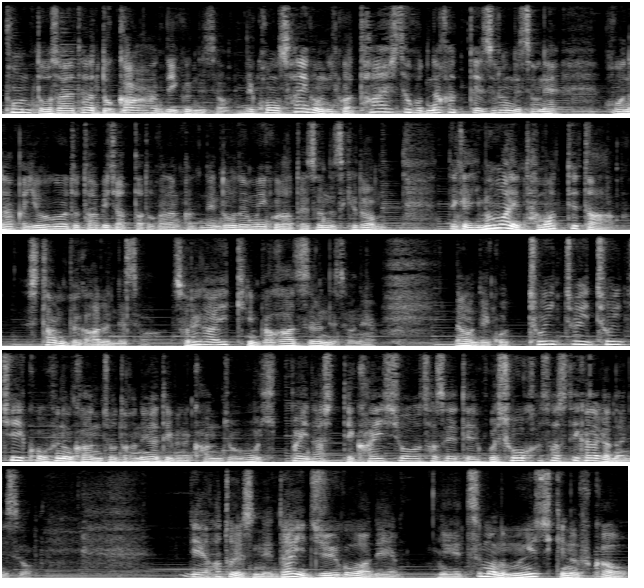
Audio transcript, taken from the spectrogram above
ポンと押されたらドカーンっていくんですよ。でこの最後の1個は大したことなかったりするんですよね。こうなんかヨーグルト食べちゃったとかなんかねどうでもいいことだったりするんですけどだけど今まで溜まってたスタンプがあるんですよ。それが一気に爆発するんですよね。なのでこうちょいちょいちょいちょいこう負の感情とかネガティブな感情を引っ張り出して解消させてこう消化させていかなきゃならないんですよ。であとですね第15話で、えー、妻の無意識の負荷を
